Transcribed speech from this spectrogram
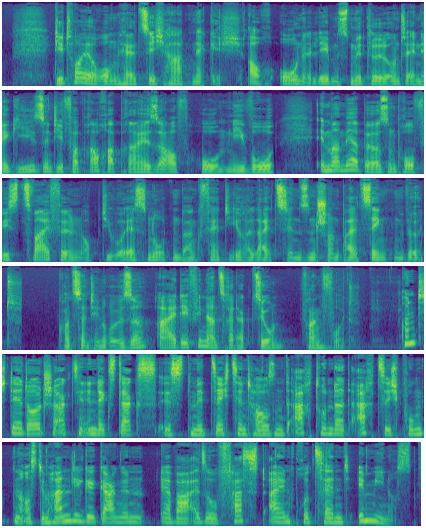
Die Teuerung hält sich hartnäckig. Auch ohne Lebensmittel und Energie sind die Verbraucherpreise auf hohem Niveau. Immer mehr Börsenprofis zweifeln, ob die US-Notenbank Fed ihre Leitzinsen schon bald senken wird. Konstantin Röse, ARD Finanzredaktion, Frankfurt. Und der deutsche Aktienindex DAX ist mit 16.880 Punkten aus dem Handel gegangen. Er war also fast ein Prozent im Minus.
